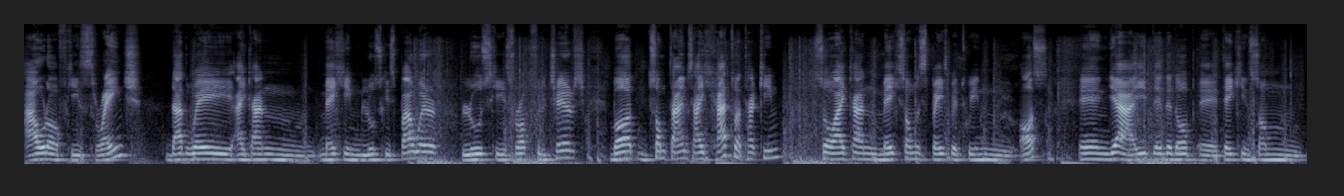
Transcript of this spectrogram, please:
out of his range. That way I can make him lose his power, lose his rockfield charge. But sometimes I had to attack him so I can make some space between us. And yeah, it ended up uh, taking some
